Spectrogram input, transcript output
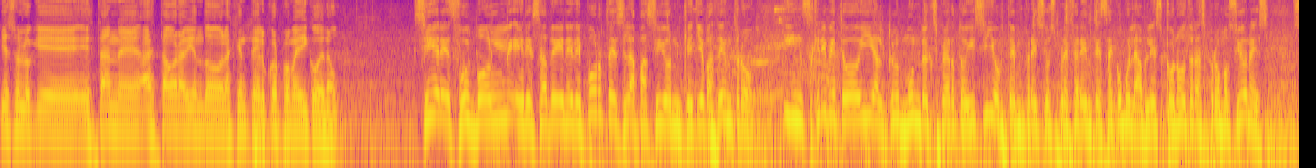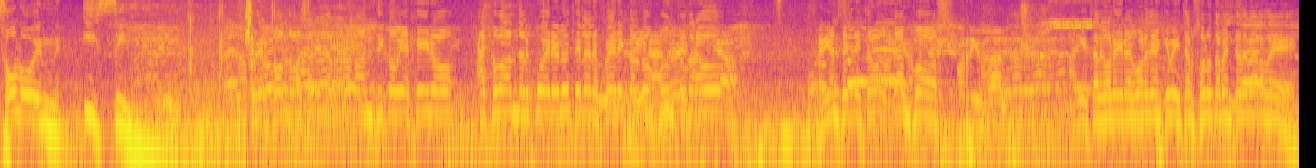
y eso es lo que están eh, a esta hora viendo la gente del cuerpo médico de la. Si eres fútbol, eres ADN Deportes, la pasión que llevas dentro. Inscríbete hoy al Club Mundo Experto Easy y obtén precios preferentes acumulables con otras promociones. Solo en Easy. En el fondo va saliendo el romántico viajero, acomodando el cuero, el útil esférico al conjunto de la U. Mediante Cristóbal Campos. Ahí está el golero, el guardián que viste absolutamente de verde.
